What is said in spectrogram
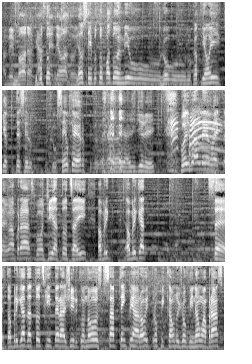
Vamos embora, E que botou, acendeu a luz. não sei, botou pra 2 mil o jogo do campeão e 500 pro terceiro. O 100 eu quero, é, é de direito. Pois valeu. Então. Um abraço, bom dia a todos aí. Obri- Obrigado. Certo, obrigado a todos que interagiram conosco. Sabe, tem Penharol e Tropical no Jovinão. Um abraço.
